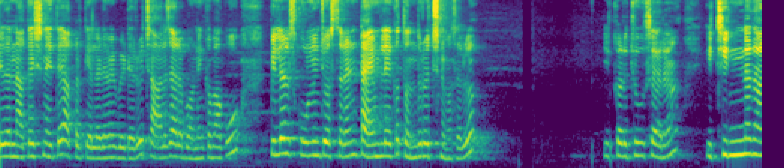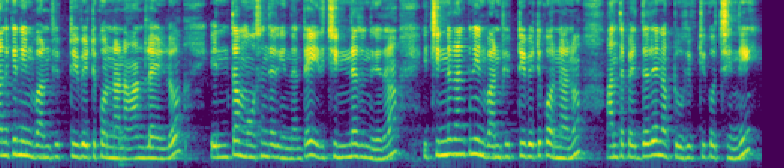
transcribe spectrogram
ఏదైనా అకేషన్ అయితే అక్కడికి వెళ్ళడమే బెటరు చాలా చాలా బాగున్నాయి. ఇంకా మాకు పిల్లలు స్కూల్ నుంచి వస్తారని టైం లేక తొందర వచ్చినాం అసలు. ఇక్కడ చూసారా? ఈ చిన్న దానికి నేను వన్ ఫిఫ్టీ పెట్టుకున్నాను ఆన్లైన్లో. ఎంత మోసం జరిగిందంటే ఇది చిన్నది ఉంది కదా? ఈ చిన్నదానికి నేను వన్ ఫిఫ్టీ పెట్టుకున్నాను. అంత పెద్దదే నాకు టూ ఫిఫ్టీకి వచ్చింది.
